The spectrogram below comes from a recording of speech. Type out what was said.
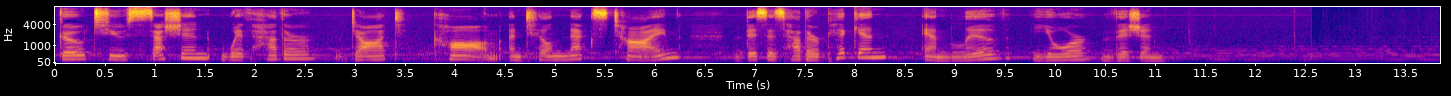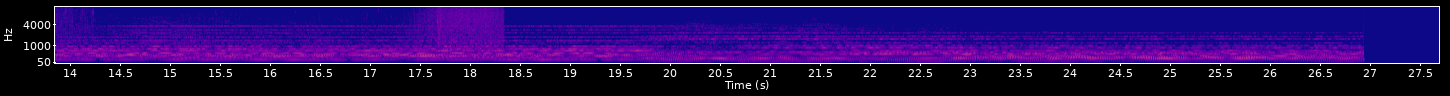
go to sessionwithheather.com. Until next time, this is Heather Picken, and live your vision.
